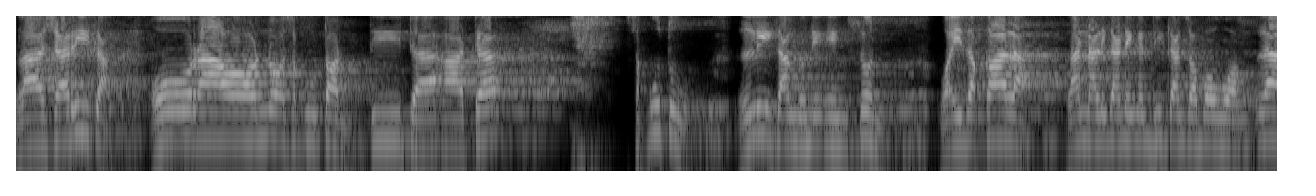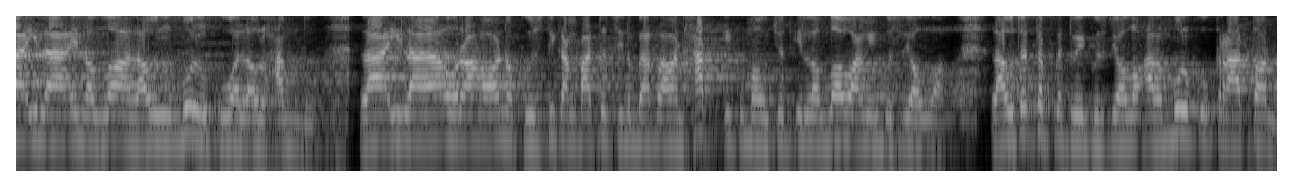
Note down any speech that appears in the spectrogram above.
La syarika. Ora ono sekuton, tidak ada sekutu li kanggone ingsun. Wa idza qala lan nalikane ngendikan sapa wong la ilaha illallah laul mulku wa laul hamdu. La ilaha ora ana gusti kang patut sinembah kelawan hak iku maujud illallah wanging Gusti Allah. Lau tetep kedue Gusti Allah al mulku kraton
